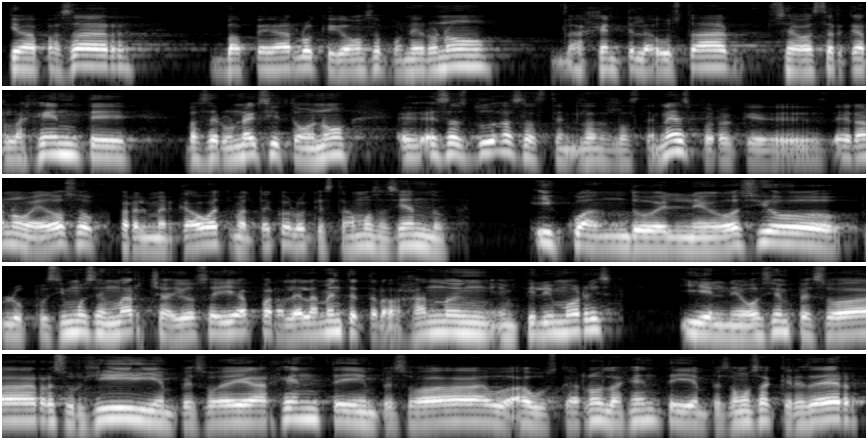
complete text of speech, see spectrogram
qué va a pasar, va a pegar lo que vamos a poner o no, la gente le va a gustar, se va a acercar la gente, va a ser un éxito o no. E, esas dudas las, las, tenés, porque era novedoso para el mercado guatemalteco lo que estábamos haciendo. Y cuando el negocio lo pusimos en marcha, yo seguía paralelamente trabajando en, en Morris y el negocio empezó a resurgir y empezó a llegar gente y empezó a, a buscarnos la gente y empezamos a crecer.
